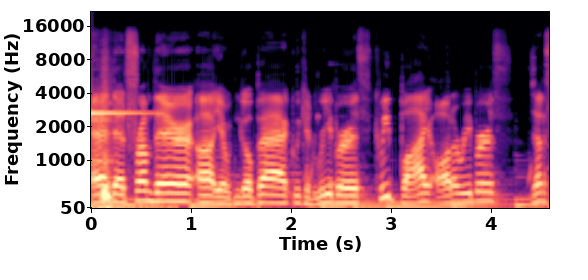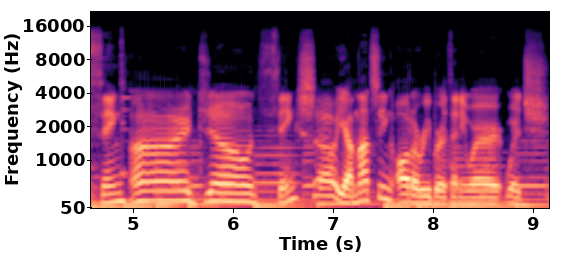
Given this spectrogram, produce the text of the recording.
And then from there, uh, yeah, we can go back. We can rebirth. Can we buy auto rebirth? Is that a thing? I don't think so. Yeah, I'm not seeing auto rebirth anywhere, which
